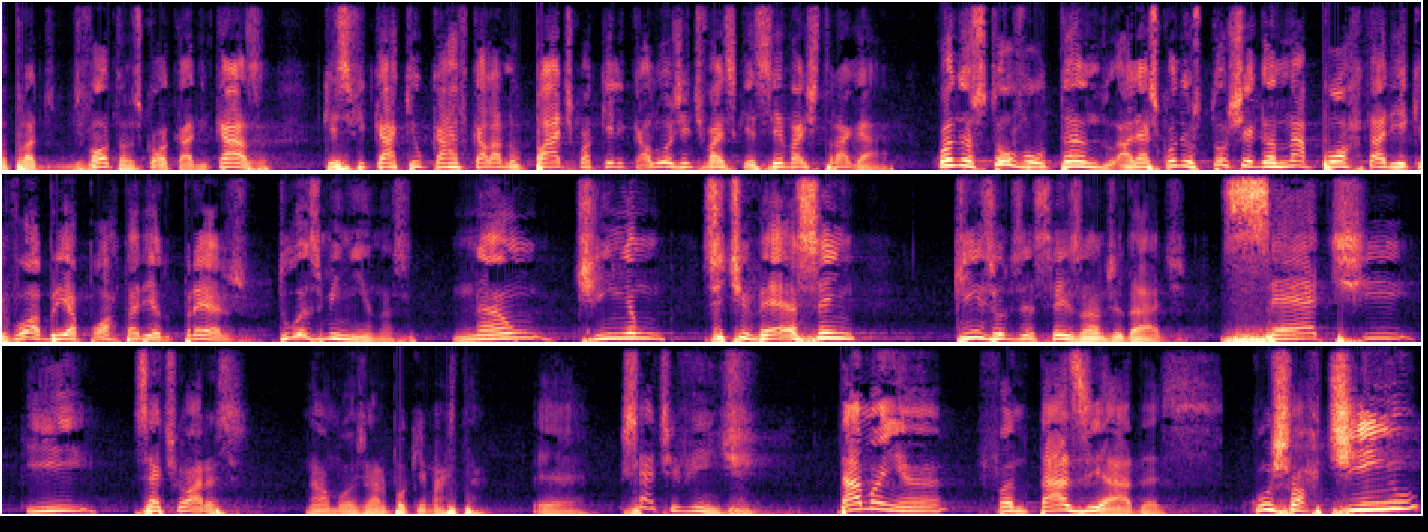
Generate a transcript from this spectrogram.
eh, pra, de volta, nos colocar em casa, porque se ficar aqui, o carro ficar lá no pátio com aquele calor, a gente vai esquecer, vai estragar. Quando eu estou voltando, aliás, quando eu estou chegando na portaria, que vou abrir a portaria do prédio, duas meninas não tinham, se tivessem 15 ou 16 anos de idade, sete e sete horas? Não, amor, já era um pouquinho mais tarde. É, sete e vinte da manhã, fantasiadas, com shortinho,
